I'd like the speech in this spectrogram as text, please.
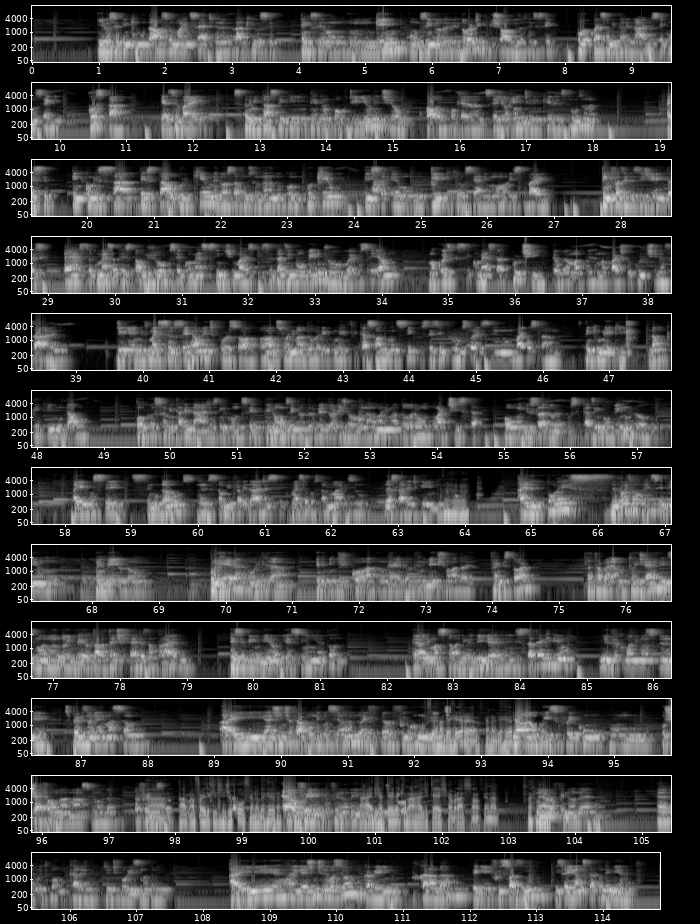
e você tem que mudar o seu mindset, né, para que você tem que ser um, um, game, um desenvolvedor de jogos, assim, se você for com essa mentalidade, você consegue gostar, e aí você vai experimentar, você tem que entender um pouco de Unity ou qual qualquer seja o engine que eles usam, né? Aí você tem que começar a testar o porquê o negócio está funcionando, por que isso é o clipe que você animou, isso vai tem que fazer desse jeito, aí você testa, começa a testar o jogo, você começa a sentir mais que você está desenvolvendo um jogo, aí você é um, uma coisa que você começa a curtir, é uma coisa, uma parte que eu curti nessa área né, de games, mas se você realmente for só, oh, sou animador e ficar só animando ciclos, você se frustra e você não vai gostar, né? Você tem que meio que dar um clique e mudar um pouco a sua mentalidade, assim como você virou um desenvolvedor de jogo, não um animador ou um artista ou um ilustrador. Você está desenvolvendo um jogo. Aí você, se mudando essa mentalidade, você começa a gostar mais do, dessa área de games. Uhum. Aí depois, depois eu recebi um, um e-mail do, do O Herrera, ele me indicou lá para o Head of Animation lá da Frame Store para trabalhar no Jerry, eles mandou e-mail, eu estava até de férias na praia, recebi um e-mail ali assim, é, é animação, ali, é, eles até queriam me ver como animação, supervisor de animação, né? Aí a gente acabou negociando, aí eu fui com o Fernando Herrera? Fernando Herrera? Não, não, isso foi com, com o chefão lá, Márcio, da, da Fernanda. Ah, ah, foi ele que te indicou, o Fernando Herrera? É, o, Fer, o Fernando Herrera. Ah, ele já esteve aqui na Radcast, abração, Fernando. É, o Fernando é, é muito bom, cara, é gente boíssima também. Aí, aí a gente negociou, acabei indo pro Canadá, peguei fui sozinho, isso aí antes da pandemia, né?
